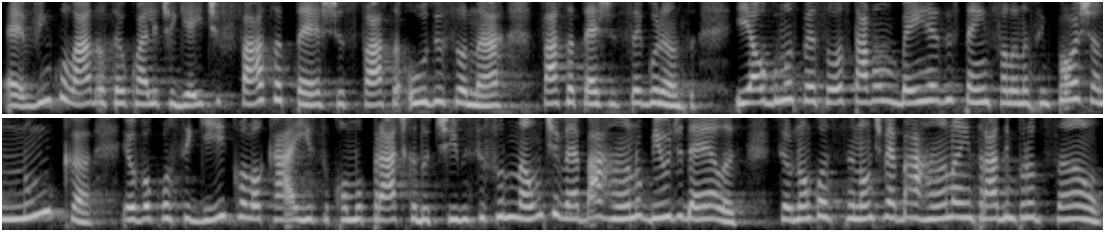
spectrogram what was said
é, vinculado ao seu quality gate, faça testes, faça, use o sonar, faça testes de segurança. E algumas pessoas estavam bem resistentes, falando assim: poxa, nunca eu vou conseguir colocar isso como prática do time se isso não estiver barrando o build delas, se eu não se não estiver barrando a entrada em produção.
